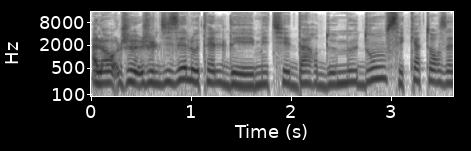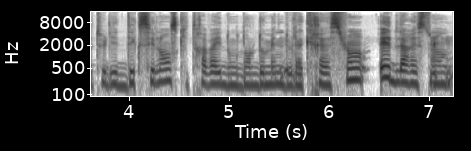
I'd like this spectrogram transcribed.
Alors, je, je, le disais, l'hôtel des métiers d'art de Meudon, c'est 14 ateliers d'excellence qui travaillent donc dans le domaine de la création et de la, mhm.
